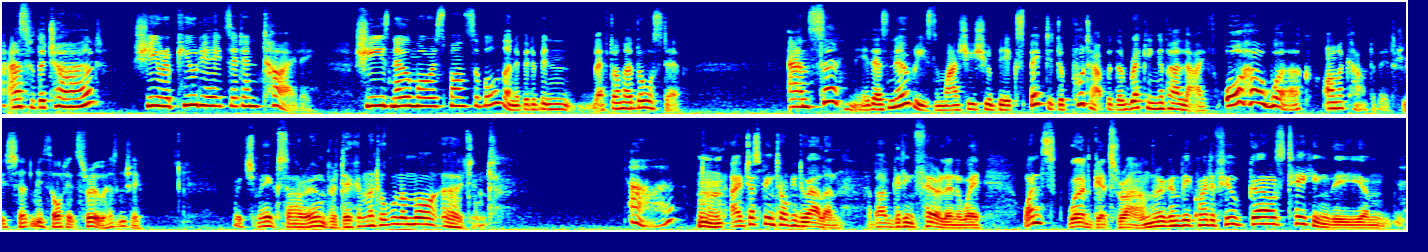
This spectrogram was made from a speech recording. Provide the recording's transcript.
As for the child, she repudiates it entirely. She's no more responsible than if it had been left on her doorstep. And certainly there's no reason why she should be expected to put up with the wrecking of her life or her work on account of it. She's certainly thought it through, hasn't she? Which makes our own predicament all the more urgent. Ah, Hmm, I've just been talking to Alan about getting Ferrelyn away. Once word gets round, there are going to be quite a few girls taking the, um,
